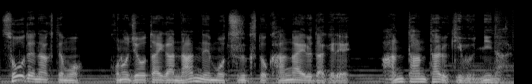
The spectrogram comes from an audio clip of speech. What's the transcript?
そうでなくてもこの状態が何年も続くと考えるだけで暗淡たる気分になる。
